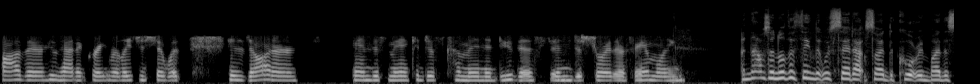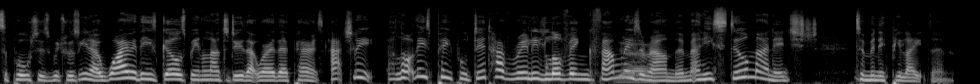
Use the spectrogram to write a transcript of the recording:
father who had a great relationship with his daughter, and this man can just come in and do this and destroy their family. And that was another thing that was said outside the courtroom by the supporters, which was, you know, why are these girls being allowed to do that? Where are their parents? Actually, a lot of these people did have really loving families Yeah. around them, and he still managed to manipulate them.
